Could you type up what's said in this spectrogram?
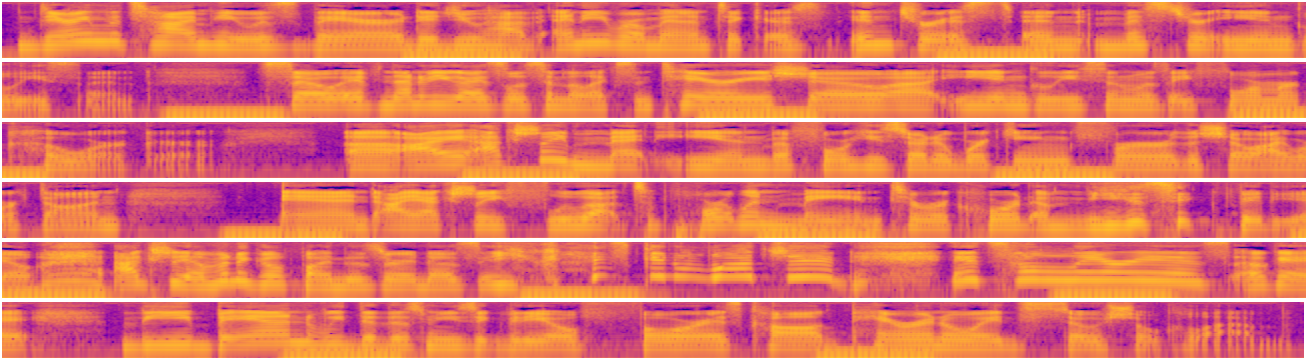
During the time he was there, did you have any romantic interest in Mr. Ian Gleason? So, if none of you guys listen to Lex and Terry's show, uh, Ian Gleason was a former coworker. Uh, I actually met Ian before he started working for the show I worked on and I actually flew out to Portland, Maine to record a music video. Actually, I'm going to go find this right now so you guys can watch it. It's hilarious. Okay, the band we did this music video for is called Paranoid Social Club.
